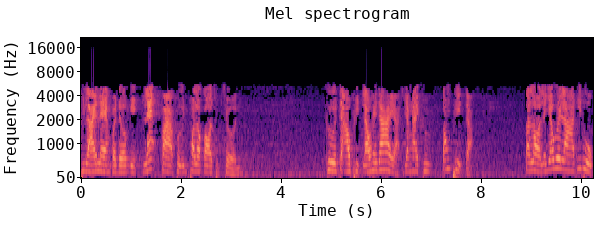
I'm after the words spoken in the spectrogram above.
ที่ร้ายแรงกว่าเดิมอีก และฝ่าฝืนพรกฉุกเฉิน คือจะเอาผิดเราให้ได้อะยังไงคือต้องผิดอะตลอดระยะเวลาที่ถูก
